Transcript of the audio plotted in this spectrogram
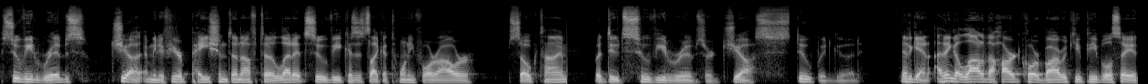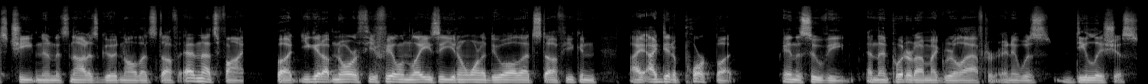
Sous vide ribs just, I mean, if you're patient enough to let it sous vide because it's like a 24 hour soak time. But dude, sous vide ribs are just stupid good. And again, I think a lot of the hardcore barbecue people say it's cheating and it's not as good and all that stuff, and that's fine. But you get up north, you're feeling lazy, you don't want to do all that stuff. You can. I, I did a pork butt in the sous vide and then put it on my grill after, and it was delicious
